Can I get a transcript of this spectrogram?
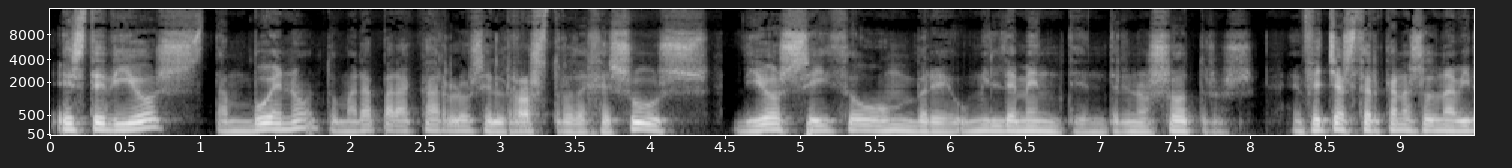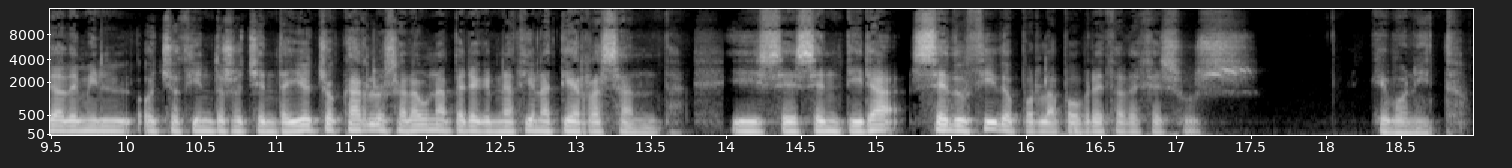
Este Dios tan bueno tomará para Carlos el rostro de Jesús. Dios se hizo hombre humildemente entre nosotros. En fechas cercanas a la Navidad de 1888, Carlos hará una peregrinación a Tierra Santa y se sentirá seducido por la pobreza de Jesús. Qué bonito.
